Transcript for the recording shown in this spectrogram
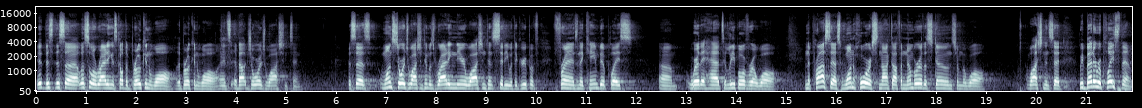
This, this, uh, this little writing is called The Broken Wall, The Broken Wall, and it's about George Washington. It says, Once George Washington was riding near Washington City with a group of friends, and they came to a place um, where they had to leap over a wall. In the process, one horse knocked off a number of the stones from the wall. Washington said, We better replace them.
